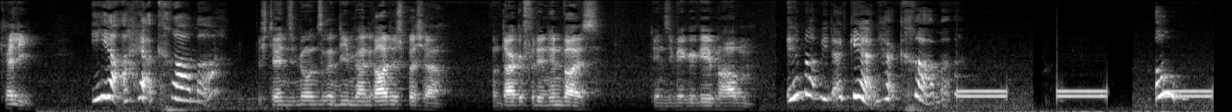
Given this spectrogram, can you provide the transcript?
Kelly, Ja, Herr Kramer. bestellen Sie mir unseren lieben Herrn Radiosprecher. Und danke für den Hinweis, den Sie mir gegeben haben. Immer wieder gern, Herr Kramer. Oh,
